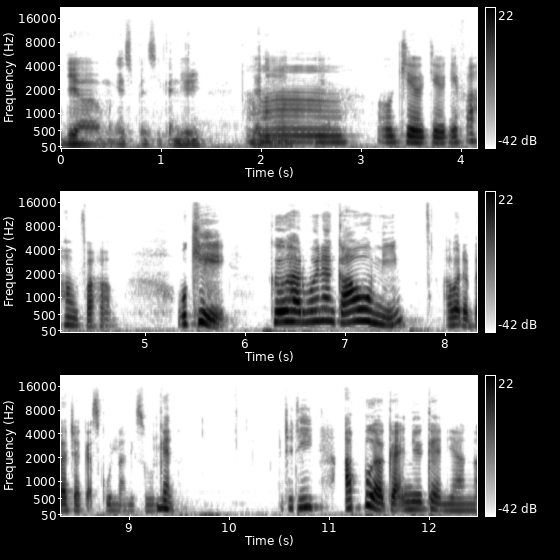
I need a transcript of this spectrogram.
dia mengekspresikan diri. Jadi ya. ah. Okey, okey, okey. Faham, faham. Okey. Keharmonian kaum ni awak dah belajar kat sekolah ni semua kan? Jadi apa agaknya kan yang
